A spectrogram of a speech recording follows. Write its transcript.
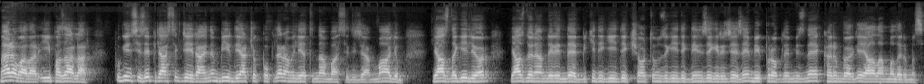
Merhabalar, iyi pazarlar. Bugün size plastik cerrahinin bir diğer çok popüler ameliyatından bahsedeceğim. Malum yaz da geliyor. Yaz dönemlerinde bikini giydik, şortumuzu giydik, denize gireceğiz. En büyük problemimiz ne? Karın bölge yağlanmalarımız.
